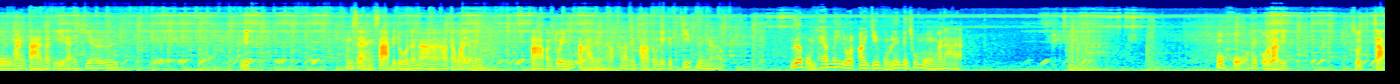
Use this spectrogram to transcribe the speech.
กูไม่ตายสักทีเนี่ยไอ้เหี้ยเอ้ย ดิมันแสงสาดไปโดนตั้งนานแล้วนะครับ แต่ว่ายังไม่ปลาบางตัวยังไม่ตายเลยนะครับขนาดเป็นปลาตัวเล็กก็จี๊ดหนึ่งนะครับ เลือดผมแทบไม่ลด เอาจริงๆผมเล่นเป็นชั่วโมงก็ได้อะโอ้โหไดโกลัดอีกสุดจัด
